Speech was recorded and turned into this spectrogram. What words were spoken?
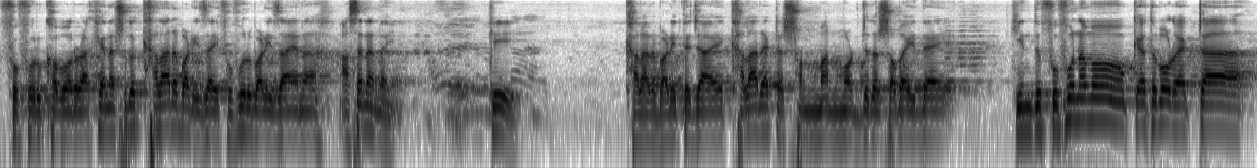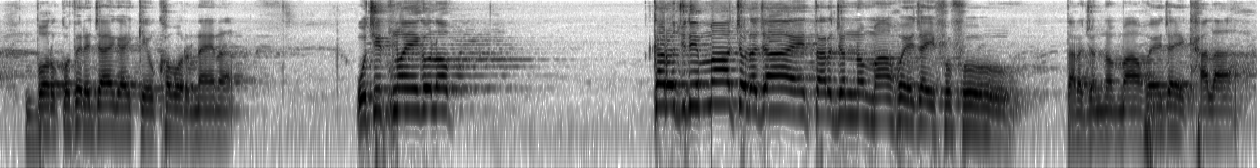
ফুফুর খবর রাখে না, শুধু খালার বাড়ি যায়, ফুফুর বাড়ি যায় না। আসে না নাই? কি? খালার বাড়িতে যায়, খালার একটা সম্মান, মর্যাদা সবাই দেয়। কিন্তু ফুফু নামক এত বড় একটা বরকতের জায়গায় কেউ খবর নেয় না। উচিত নয় এগুলো। কারও যদি মা চলে যায়, তার জন্য মা হয়ে যায় ফুফু। তার জন্য মা হয়ে যায় খালা।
